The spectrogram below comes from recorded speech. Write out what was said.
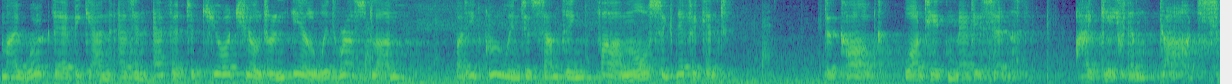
My work there began as an effort to cure children ill with rust lung, but it grew into something far more significant. The cog wanted medicine. I gave them gods.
